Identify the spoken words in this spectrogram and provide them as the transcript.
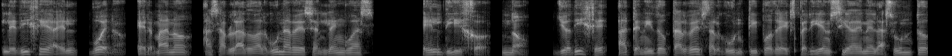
le dije a él, bueno, hermano, ¿has hablado alguna vez en lenguas? Él dijo, no. Yo dije, ¿ha tenido tal vez algún tipo de experiencia en el asunto?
